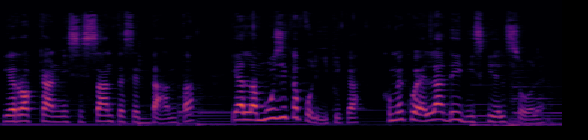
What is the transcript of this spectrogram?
il rock anni 60 e 70 e alla musica politica, come quella dei dischi del sole.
